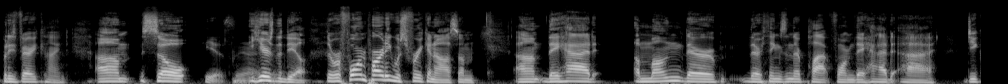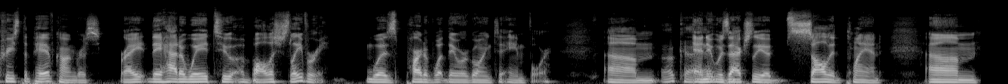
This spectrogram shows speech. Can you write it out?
but he's very kind. Um, so he is. Yeah. here's the deal: the Reform Party was freaking awesome. Um, they had among their their things in their platform, they had uh, decreased the pay of Congress. Right? They had a way to abolish slavery. Was part of what they were going to aim for. Um, Okay. and it was actually a solid plan. Um,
